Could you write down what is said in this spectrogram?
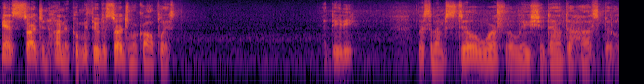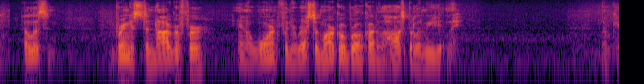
Yes, Sergeant Hunter. Put me through to Sergeant McCall, please. Aditi, listen, I'm still worth Alicia down at the hospital. Now listen, bring a stenographer and a warrant for the arrest of Marco Brokaw to the hospital immediately. Okay,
